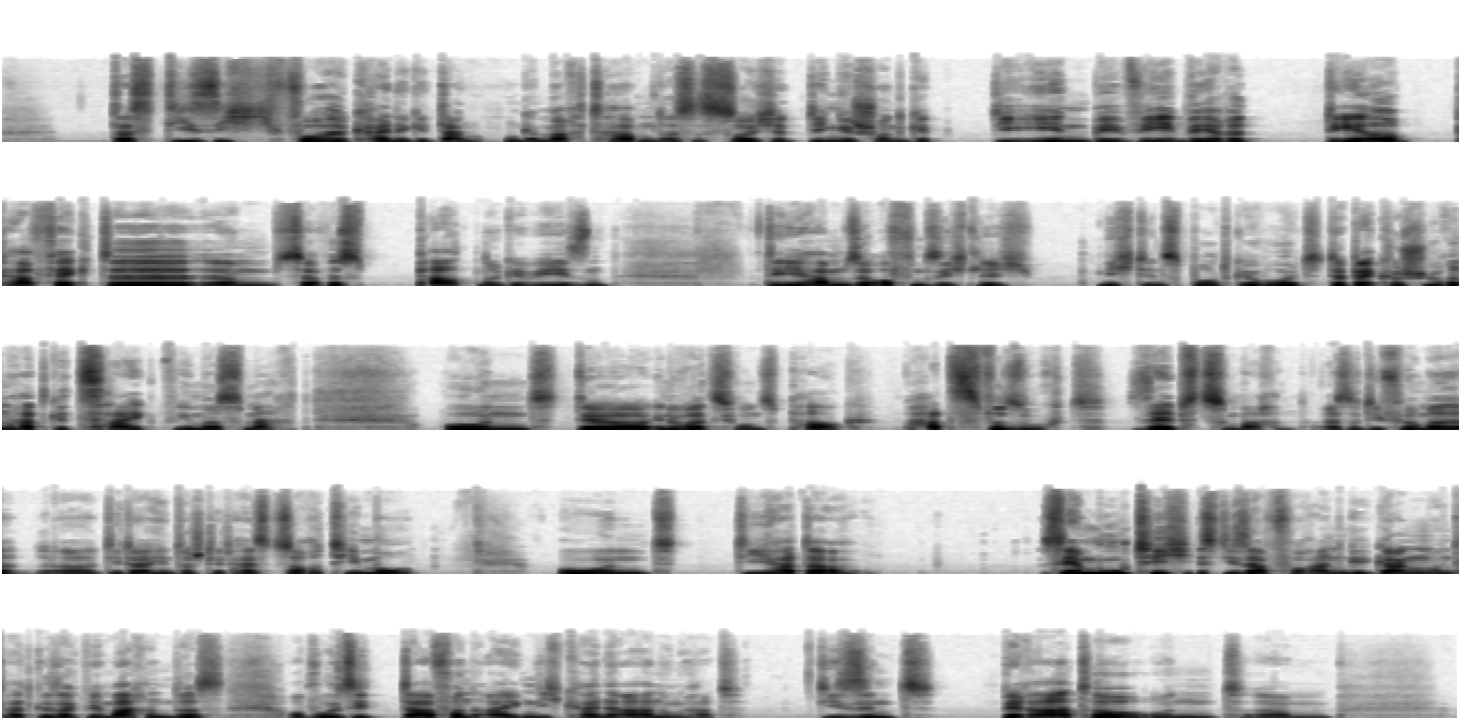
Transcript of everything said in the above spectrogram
dass die sich vorher keine Gedanken gemacht haben, dass es solche Dinge schon gibt. Die ENBW wäre der perfekte ähm, Servicepartner gewesen. Die haben sie offensichtlich nicht ins Boot geholt. Der Bäcker Schüren hat gezeigt, wie man es macht. Und der Innovationspark hat es versucht, selbst zu machen. Also die Firma, äh, die dahinter steht, heißt Sortimo. Und die hat da sehr mutig ist dieser vorangegangen und hat gesagt, wir machen das, obwohl sie davon eigentlich keine Ahnung hat. Die sind Berater und ähm,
